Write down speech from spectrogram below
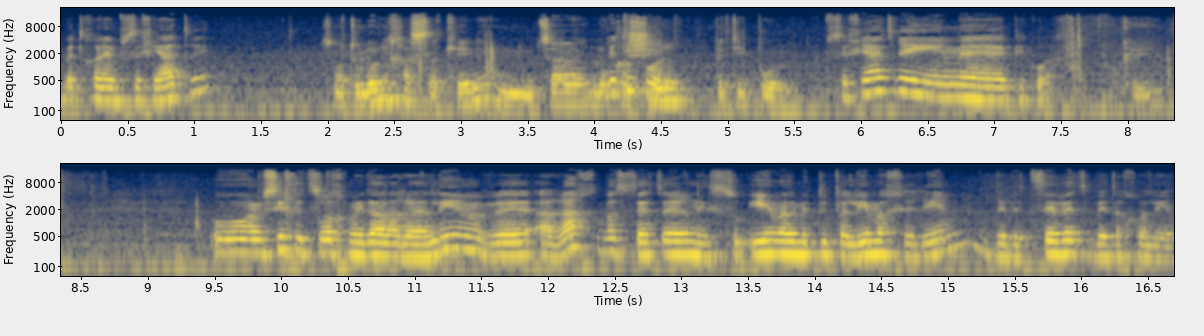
בבית חולים פסיכיאטרי. זאת אומרת, הוא לא נכנס לכלא, הוא נמצא לא בטיפול. כשיר? בטיפול. פסיכיאטרי עם אה, פיקוח. אוקיי. הוא המשיך לצרוך מידע על הרעלים וערך בסתר ניסויים על מטופלים אחרים ובצוות בית החולים.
